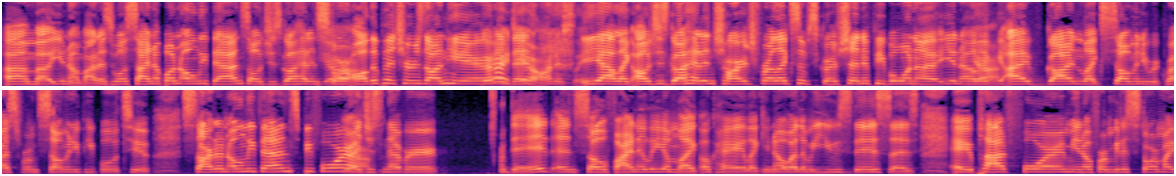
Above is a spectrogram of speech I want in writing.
um, uh, you know, might as well sign up on OnlyFans. So I'll just go ahead and store all the pictures on here. Good and idea, then- honestly. yeah, like I'll just go ahead and charge for like subscription if people want to, you know, like I've gotten like so many requests from so many people to start an OnlyFans before. I just never did. And so finally i'm like okay like you know what? Let me use this as a platform you know for me to store my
